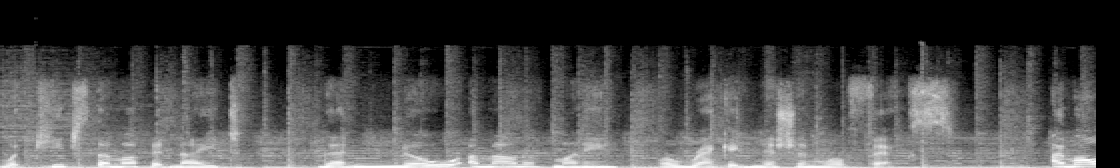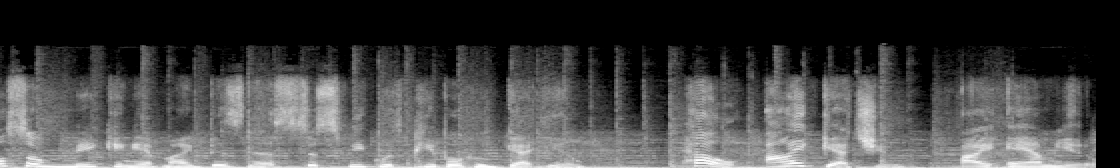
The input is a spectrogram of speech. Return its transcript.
what keeps them up at night that no amount of money or recognition will fix. I'm also making it my business to speak with people who get you. Hell, I get you. I am you.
